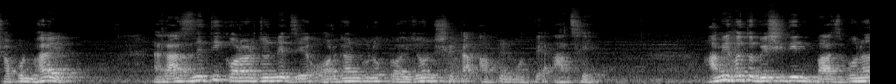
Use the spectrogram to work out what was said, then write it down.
স্বপন ভাই, রাজনীতি করার জন্য যে অর্গানগুলো প্রয়োজন সেটা আপনার মধ্যে আছে। আমি হয়তো বেশি দিন বাঁচব না,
